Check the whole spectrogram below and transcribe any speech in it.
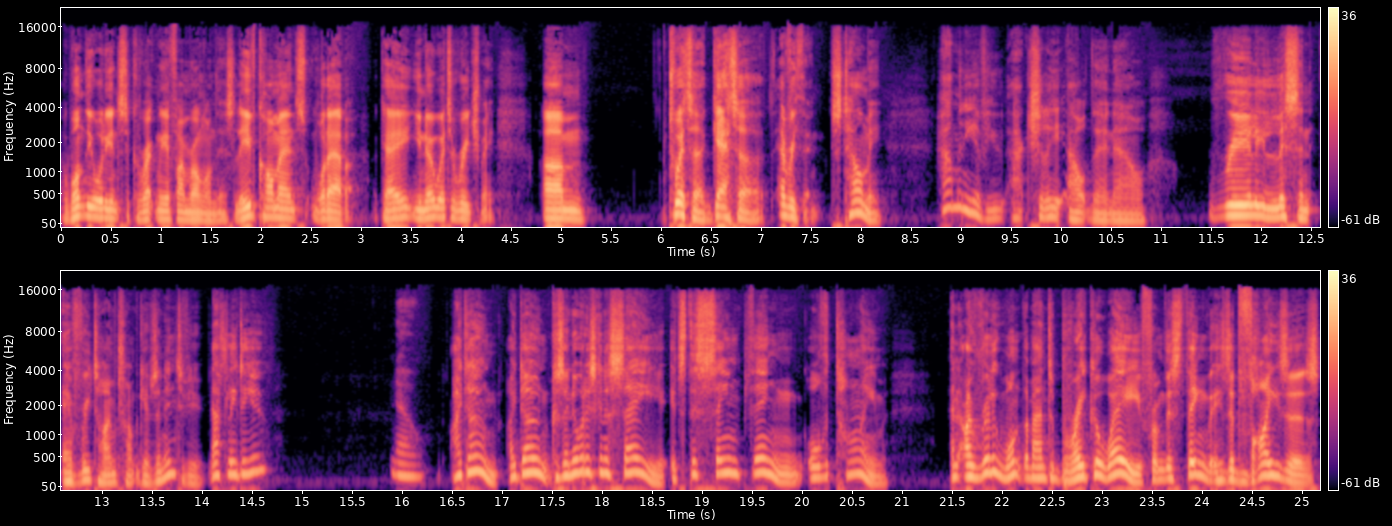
I want the audience to correct me if I'm wrong on this. Leave comments, whatever. Okay, you know where to reach me. Um, Twitter, Gettr, everything. Just tell me how many of you actually out there now really listen every time Trump gives an interview? Natalie, do you? No. I don't. I don't because I know what he's going to say. It's the same thing all the time. And I really want the man to break away from this thing that his advisors,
